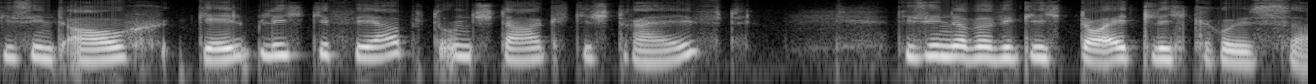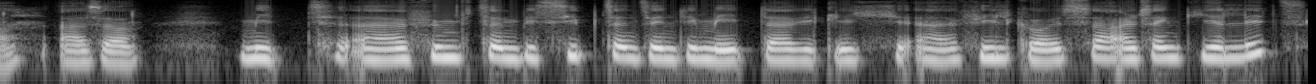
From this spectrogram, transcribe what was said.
Die sind auch gelblich gefärbt und stark gestreift. Die sind aber wirklich deutlich größer, also mit äh, 15 bis 17 Zentimeter wirklich äh, viel größer als ein Gierlitz.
